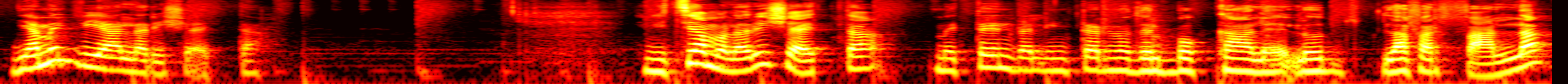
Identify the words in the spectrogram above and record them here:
Diamo il via alla ricetta. Iniziamo la ricetta mettendo all'interno del boccale lo, la farfalla,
